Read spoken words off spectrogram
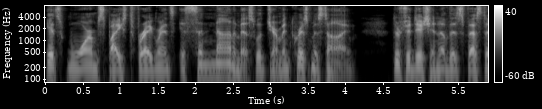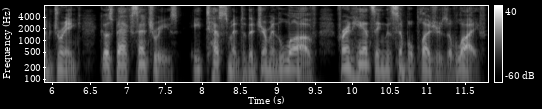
Its warm, spiced fragrance is synonymous with German Christmas time. The tradition of this festive drink goes back centuries, a testament to the German love for enhancing the simple pleasures of life.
